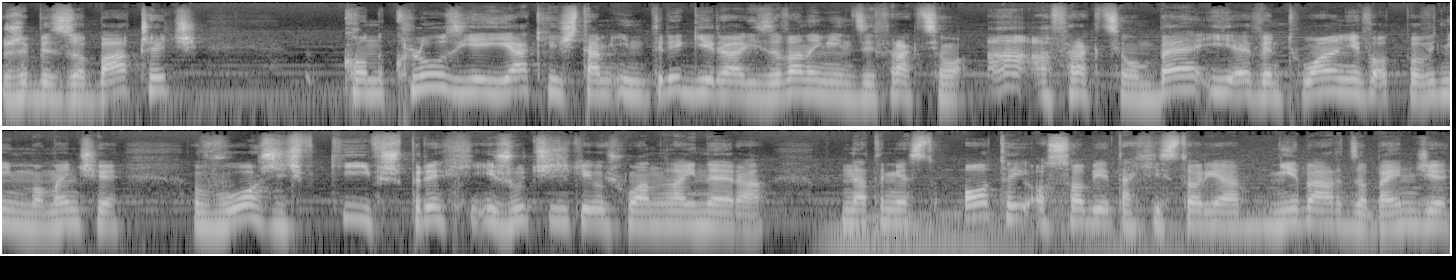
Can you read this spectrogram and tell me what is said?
żeby zobaczyć konkluzję jakiejś tam intrygi realizowanej między frakcją A a frakcją B i ewentualnie w odpowiednim momencie włożyć w kij, w szprych i rzucić jakiegoś one-linera. Natomiast o tej osobie ta historia nie bardzo będzie,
